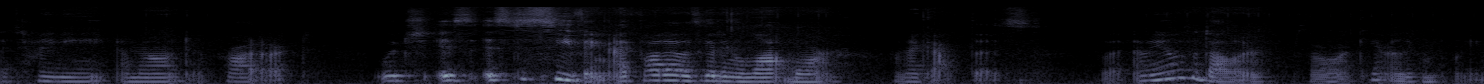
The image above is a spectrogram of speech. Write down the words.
a tiny amount of product, which is, is deceiving. I thought I was getting a lot more when I got this, but I mean, it was a dollar, so I can't really complain.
